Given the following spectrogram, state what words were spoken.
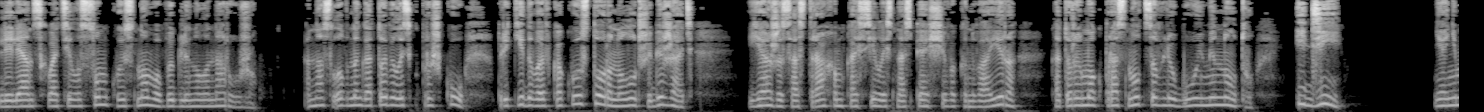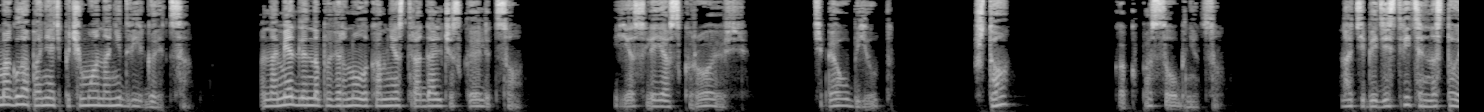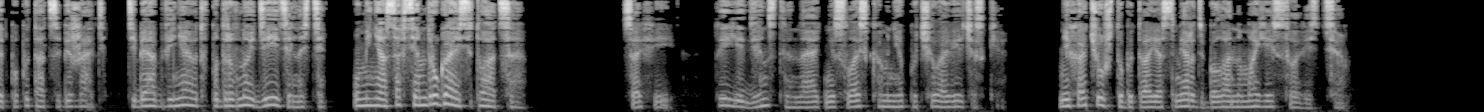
Лилиан схватила сумку и снова выглянула наружу. Она словно готовилась к прыжку, прикидывая, в какую сторону лучше бежать. Я же со страхом косилась на спящего конвоира, который мог проснуться в любую минуту. «Иди!» Я не могла понять, почему она не двигается. Она медленно повернула ко мне страдальческое лицо. «Если я скроюсь, тебя убьют». «Что?» «Как пособницу». «Но тебе действительно стоит попытаться бежать. Тебя обвиняют в подрывной деятельности, у меня совсем другая ситуация. Софи, ты единственная отнеслась ко мне по-человечески. Не хочу, чтобы твоя смерть была на моей совести.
